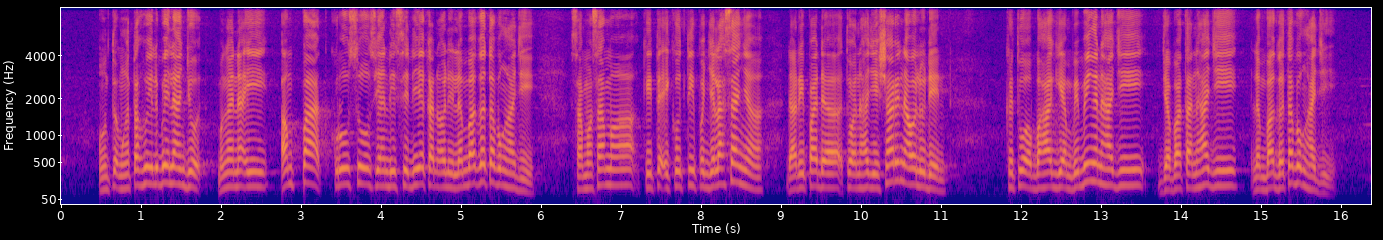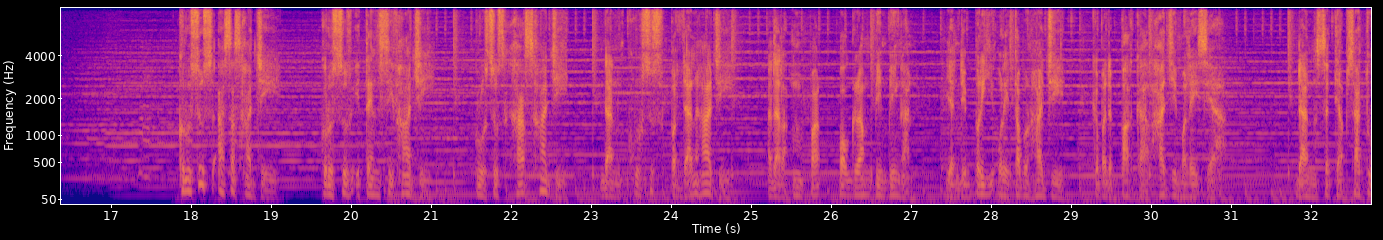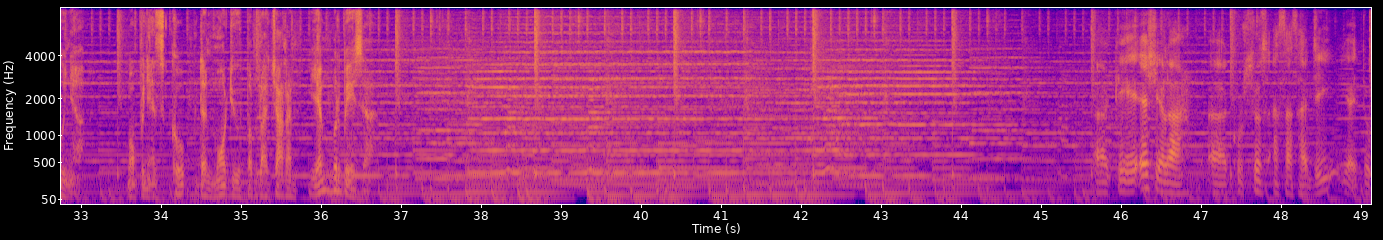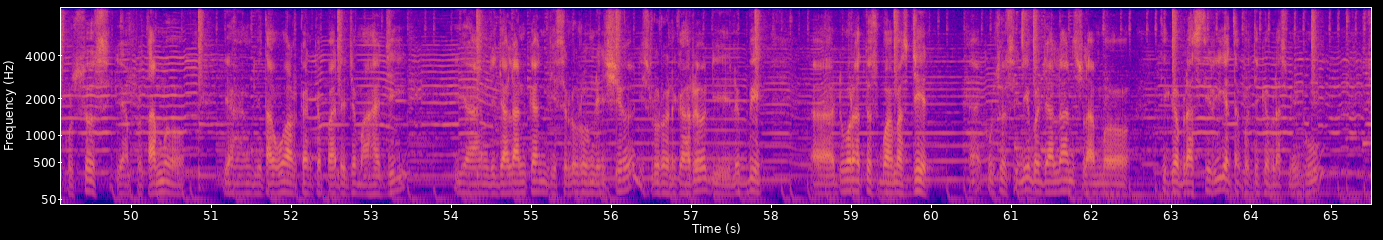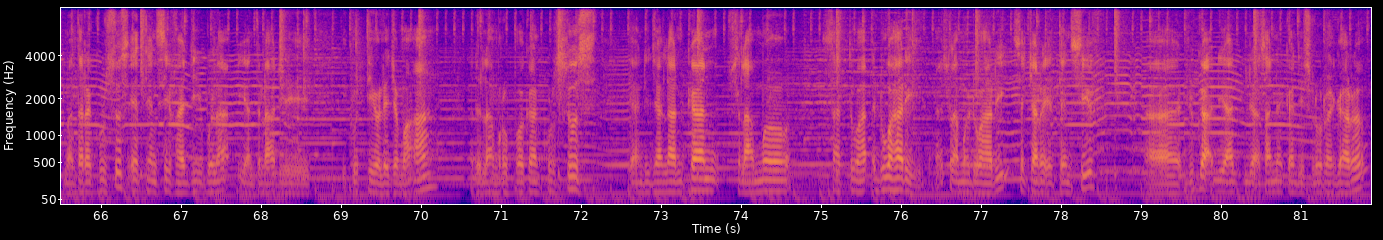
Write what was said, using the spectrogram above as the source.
Untuk mengetahui lebih lanjut mengenai empat kursus yang disediakan oleh Lembaga Tabung Haji, sama-sama kita ikuti penjelasannya daripada Tuan Haji Syarin Awaluddin, Ketua Bahagian Bimbingan Haji, Jabatan Haji, Lembaga Tabung Haji. Kursus asas haji, kursus intensif haji, kursus khas haji dan kursus perdana haji adalah empat program bimbingan yang diberi oleh tabung haji kepada bakal haji Malaysia. Dan setiap satunya mempunyai skop dan modul pembelajaran yang berbeza. Uh, KAS ialah uh, kursus asas haji iaitu kursus yang pertama yang ditawarkan kepada jemaah haji yang dijalankan di seluruh Malaysia, di seluruh negara di lebih uh, 200 buah masjid. Uh, kursus ini berjalan selama 13 siri ataupun 13 minggu. Sementara kursus intensif haji pula yang telah diikuti oleh jemaah adalah merupakan kursus yang dijalankan selama satu dua hari eh, selama dua hari secara intensif uh, juga dilaksanakan di seluruh negara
